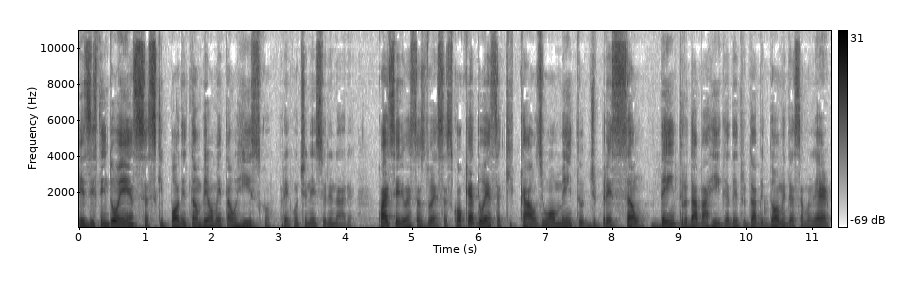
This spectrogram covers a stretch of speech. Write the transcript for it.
Existem doenças que podem também aumentar o risco para incontinência urinária. Quais seriam essas doenças? Qualquer doença que cause um aumento de pressão dentro da barriga, dentro do abdômen dessa mulher,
